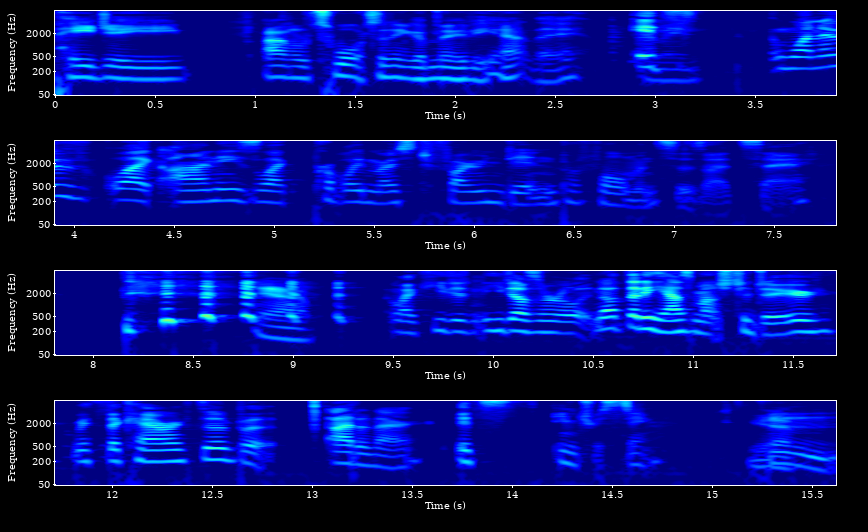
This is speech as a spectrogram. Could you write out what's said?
PG Arnold Schwarzenegger movie out there. It's one of like Arnie's like probably most phoned in performances, I'd say. Yeah, Like he didn't he doesn't really not that he has much to do with the character, but I don't know. It's interesting. yeah. Hmm.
